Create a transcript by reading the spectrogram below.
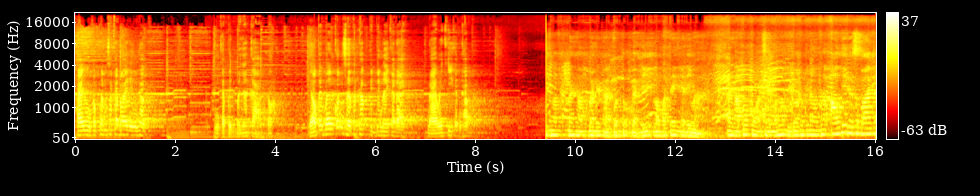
ไทยรูปกับเพิ่นสักหน่อยนึงครับ นี่ก็เป็นบรรยากาศเนาะเดี๋ยวไปเบิ่งคอนเสิร์ตนะครับเป็นยังไงก็ได้นาไว้ที่กันครับนะครับบรรยากาศฝนตกแบบนี้เรามาเต้นกันดีกว่า นะครับก็ก่อนเสร็จมาครับดีกว่าครับพี่น้องครับ เอาที่เธอสบายใจ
